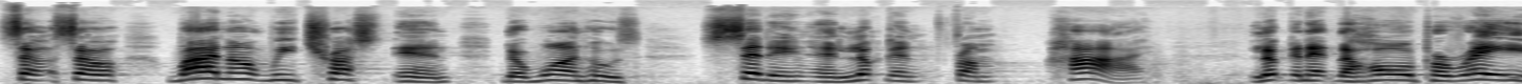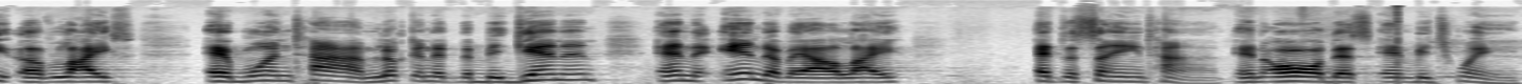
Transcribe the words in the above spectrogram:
So, so why don't we trust in the one who's sitting and looking from high, looking at the whole parade of life at one time, looking at the beginning and the end of our life at the same time and all that's in between.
